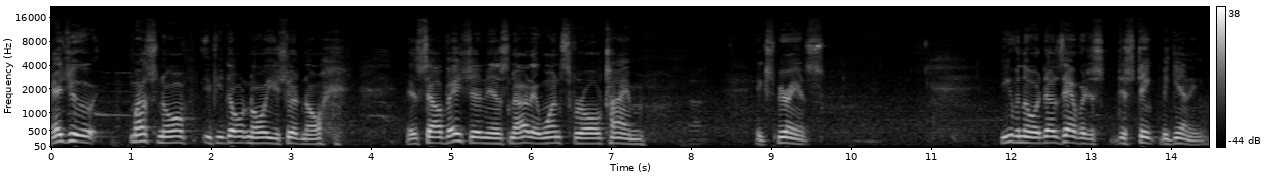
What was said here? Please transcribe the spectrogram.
As you must know, if you don't know, you should know, that salvation is not a once for all time experience even though it does have a dis distinct beginning.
